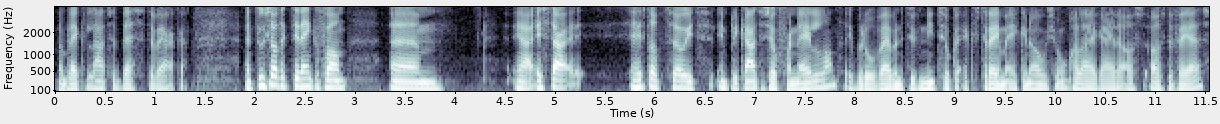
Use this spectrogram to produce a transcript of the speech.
Dan bleek het laatste het beste te werken. En toen zat ik te denken van... ehm, ja, is daar, heeft dat zoiets implicaties ook voor Nederland? Ik bedoel, we hebben natuurlijk niet zulke extreme economische ongelijkheden als, als de VS.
